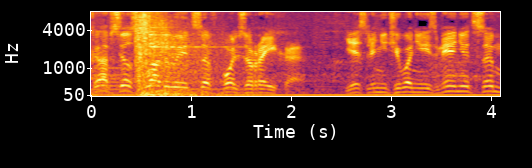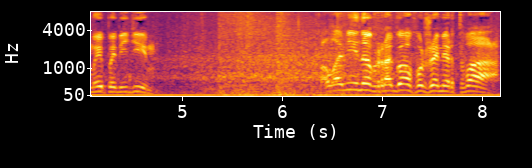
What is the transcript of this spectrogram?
Пока все складывается в пользу Рейха. Если ничего не изменится, мы победим. Половина врагов уже мертва.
